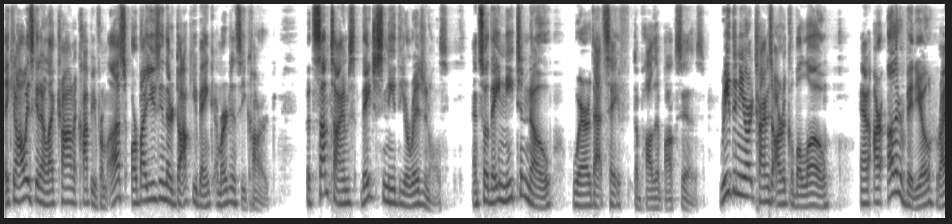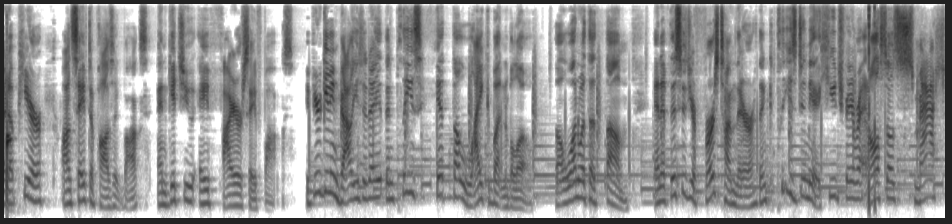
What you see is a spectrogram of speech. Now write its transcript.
they can always get an electronic copy from us or by using their DocuBank emergency card. But sometimes they just need the originals, and so they need to know where that safe deposit box is. Read the New York Times article below and our other video right up here on safe deposit box and get you a fire safe box. If you're getting value today, then please hit the like button below, the one with a thumb. And if this is your first time there, then please do me a huge favor and also smash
